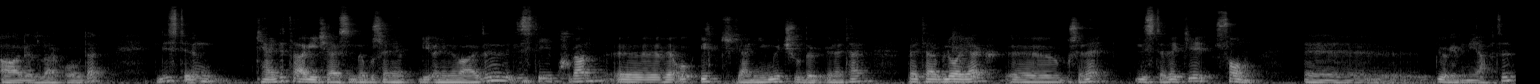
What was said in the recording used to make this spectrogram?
ağırladılar orada. Listenin kendi tarihi içerisinde bu sene bir önemi vardı. Listeyi kuran e, ve o ilk yani 23 yıldır yöneten Peter Bloyer e, bu sene listedeki son e, görevini yaptı.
